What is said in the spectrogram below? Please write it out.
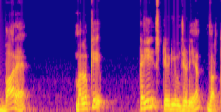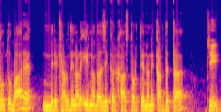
ਬਾਹਰ ਹੈ। ਮਤਲਬ ਕਿ ਕਈ ਸਟੇਡੀਅਮ ਜਿਹੜੇ ਆ ਵਰਤੋਂ ਤੋਂ ਬਾਹਰ ਹੈ। ਮੇਰੇ ਖਿਆਲ ਦੇ ਨਾਲ ਇਹਨਾਂ ਦਾ ਜ਼ਿਕਰ ਖਾਸ ਤੌਰ ਤੇ ਇਹਨਾਂ ਨੇ ਕਰ ਦਿੱਤਾ। ਜੀ।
